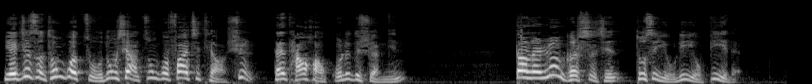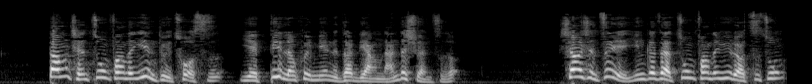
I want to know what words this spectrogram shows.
也就是通过主动向中国发起挑衅来讨好国内的选民。当然，任何事情都是有利有弊的。当前中方的应对措施也必然会面临着两难的选择，相信这也应该在中方的预料之中。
